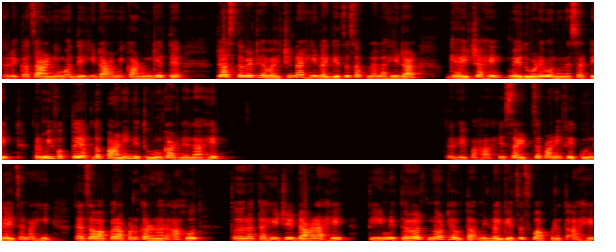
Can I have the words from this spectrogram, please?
तर एका चाळणीमध्ये ही डाळ मी काढून घेते. जास्त वेळ ठेवायची नाही लगेचच आपल्याला ही डाळ घ्यायची आहे मेदूवडे बनवण्यासाठी. तर मी फक्त यातलं पाणी निथळून काढलेलं आहे. तर हे पहा हे साईडचं पाणी फेकून द्यायचं नाही त्याचा वापर आपण करणार आहोत. तर आता ही जी डाळ आहे ती निथळत न ठेवता मी लगेचच वापरत आहे.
